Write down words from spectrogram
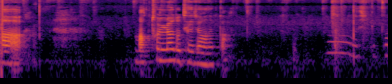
아, 막 돌려도 되지 않을까? 아, 맛있겠다.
